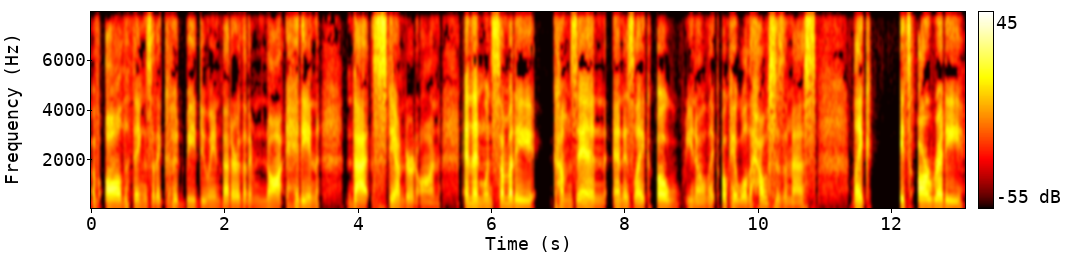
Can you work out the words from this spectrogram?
of all the things that I could be doing better that I'm not hitting that standard on. And then when somebody comes in and is like, "Oh, you know, like okay, well the house is a mess." Like it's already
